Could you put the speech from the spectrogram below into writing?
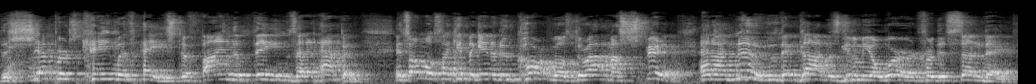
the shepherds came with haste to find the things that had happened. It's almost like it began to do cartwheels throughout my spirit. And I knew that God was giving me a word for this Sunday.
